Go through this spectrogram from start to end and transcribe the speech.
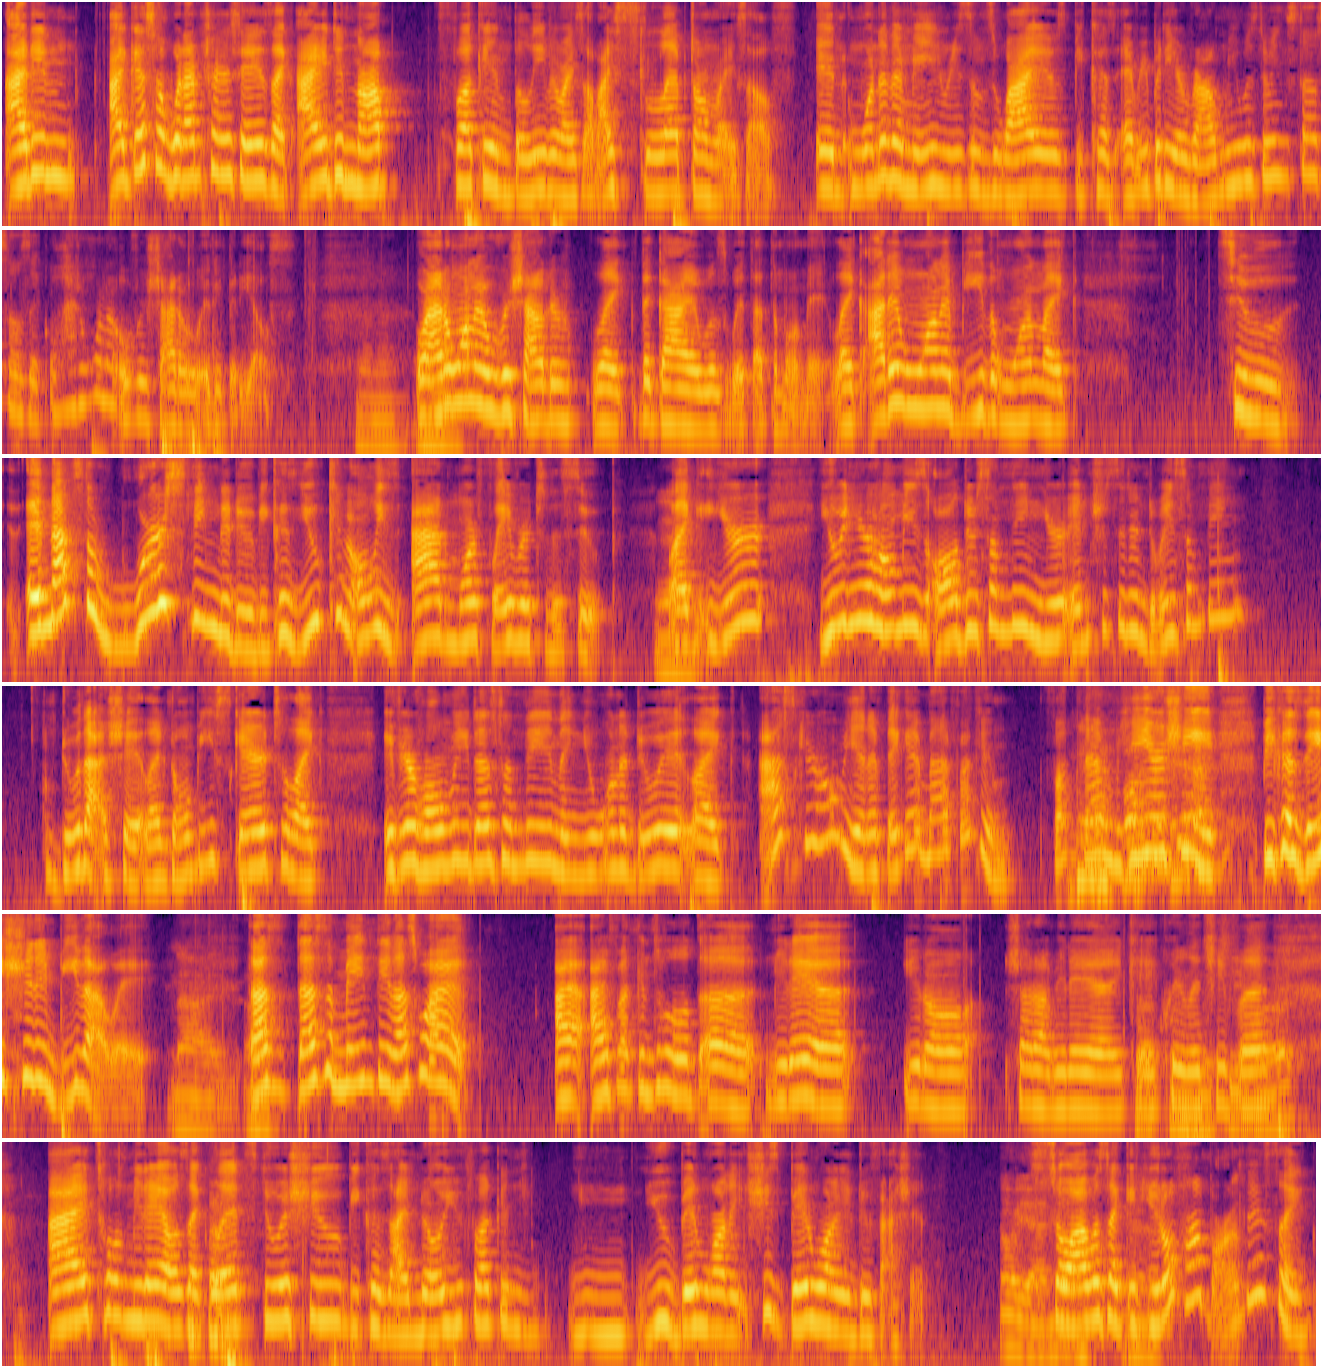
I didn't. I guess what I'm trying to say is like I did not fucking believe in myself. I slept on myself. And one of the main reasons why is because everybody around me was doing stuff. So I was like, oh, I don't want to overshadow anybody else Mhm. or I don't want to overshadow like the guy I was with at the moment. Like I didn't want to be the one like to and that's the worst thing to do because you can always add more flavor to the soup. Yeah. Like you're you and your homies all do something, you're interested in doing something, do that shit. Like don't be scared to like if your homie does something then you want to do it, like ask your homie and if they get mad, fuck him. Fuck Yeah, them, fuck he or she, yeah. because they shouldn't be that way. Nah, uh, That's that's the main thing. That's why I I fucking told uh Mireya, you know, shout out Mireya, aka Queen Latifah. I told Mireya I was like, let's do a shoot because I know you fucking you, you've been wanting. She's been wanting to do fashion. Oh yeah. So no, I was like, if you don't hop on this, like,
